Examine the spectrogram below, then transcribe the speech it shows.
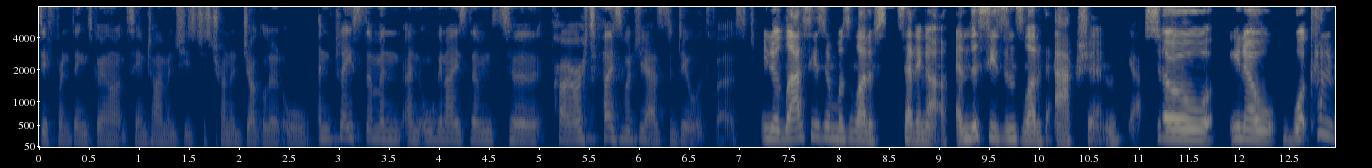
different things going on at the same time, and she's just trying to juggle it all and place them and, and organize them to prioritize what she has to deal with first. you know, last season was a lot of setting up, and this season's a lot of action. Yeah. So, you know, what kind of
